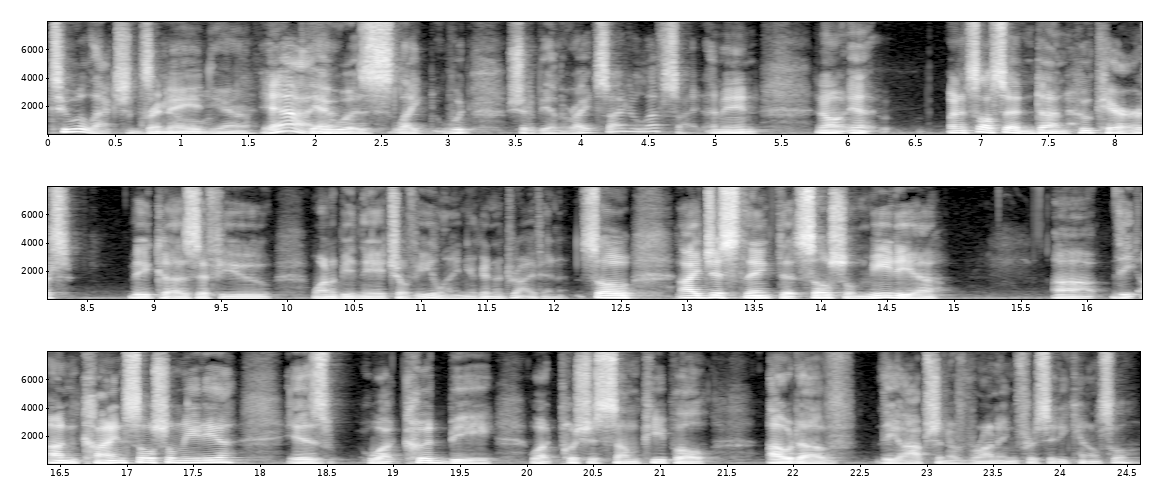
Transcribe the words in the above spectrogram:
two elections. Grenade, ago. yeah. yeah. Yeah. It was like, would should it be on the right side or left side? I mean, you know, it, when it's all said and done, who cares? Because if you want to be in the HOV lane, you're going to drive in it. So I just think that social media uh, the unkind social media is what could be what pushes some people out of the option of running for city council.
